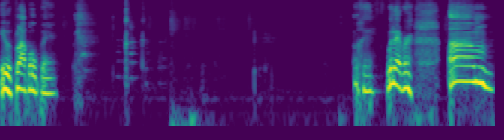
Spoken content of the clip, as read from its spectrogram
It would flop open. Okay, whatever. Um.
